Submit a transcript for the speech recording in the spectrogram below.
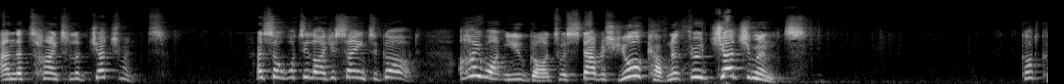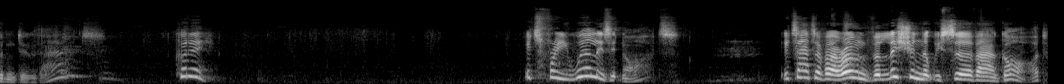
and the title of judgment. And so, what's Elijah saying to God? I want you, God, to establish your covenant through judgment. God couldn't do that, could he? It's free will, is it not? It's out of our own volition that we serve our God.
